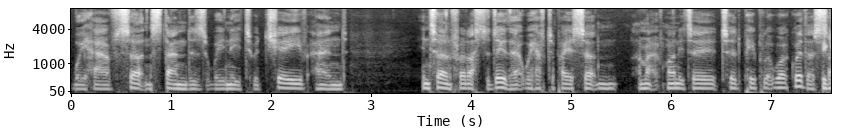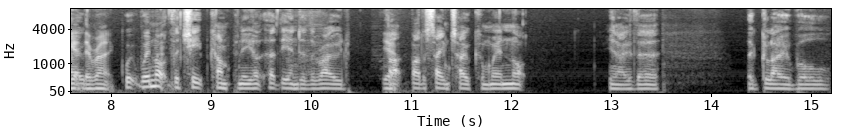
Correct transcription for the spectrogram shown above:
we have certain standards that we need to achieve, and in turn, for us to do that, we have to pay a certain amount of money to, to the people that work with us. To get the right. we- we're not the cheap company at the end of the road, Yeah. but by the same token, we're not, you know, the the global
